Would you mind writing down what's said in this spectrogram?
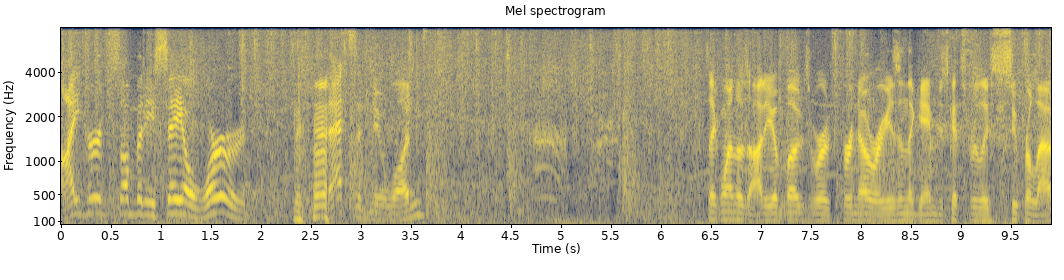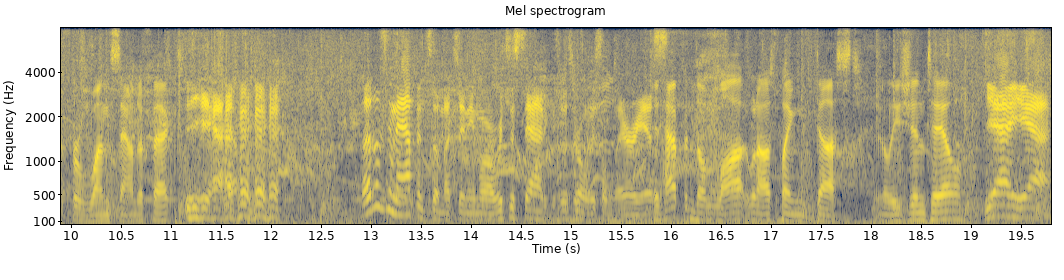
I heard somebody say a word. That's a new one. It's like one of those audio bugs where for no reason the game just gets really super loud for one sound effect. Yeah. that doesn't happen so much anymore, which is sad because those are always hilarious. It happened a lot when I was playing Dust: An Elysian Tail. Yeah, yeah.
